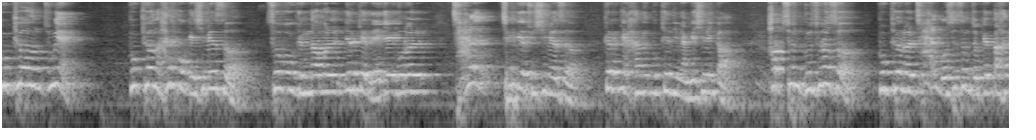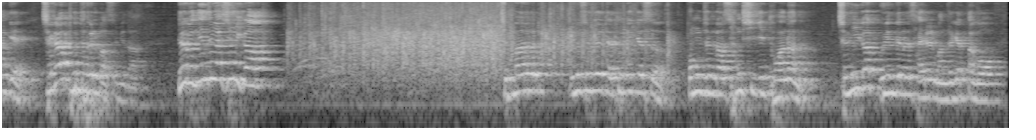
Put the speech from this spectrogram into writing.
국회의원 중에 국회의원 하고 계시면서 서부 경남을 이렇게 네 개 군을 잘 챙겨주시면서 그렇게 하는 국회의원님이 안 계시니까 합천 군수로서 국회의원을 잘 모셨으면 좋겠다 하는 게 제가 부탁을 받습니다. 여러분 인정하십니까? 정말 윤석열 대통령께서 공정과 상식이 통하는 정의가 구현되는 사회를 만들겠다고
